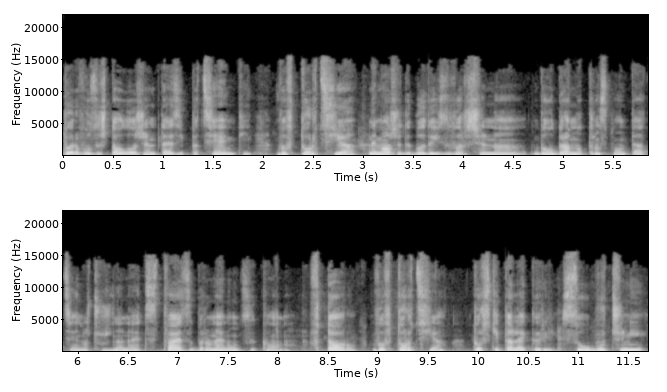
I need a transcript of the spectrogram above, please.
Първо, защо лъжем тези пациенти? В Турция не може да бъде извършена бълдромна трансплантация на чужденец. Това е забранено от закона. Второ, в Турция турските лекари са обучени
